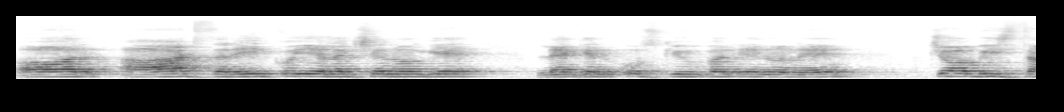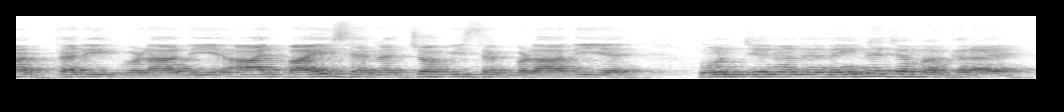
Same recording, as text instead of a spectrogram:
और आठ तारीख को ये इलेक्शन होंगे, लेकिन उसके ऊपर इन्होंने 24 तक तारीख बढ़ा दी है। आज 22 है ना 24 तक बढ़ा दी है। हूँ जिन्होंने नहीं ने जमा कराए,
